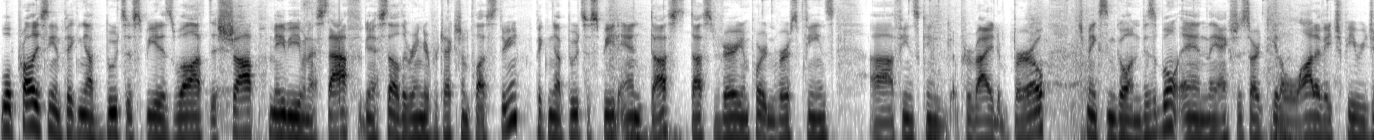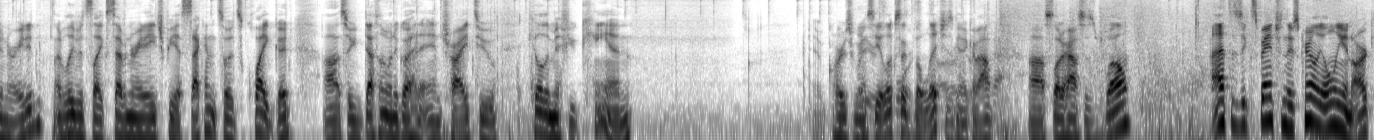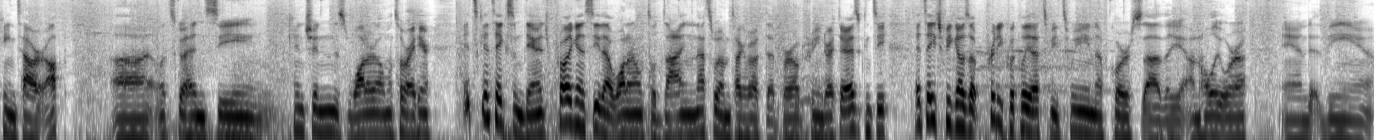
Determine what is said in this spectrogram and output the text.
We'll probably see him picking up Boots of Speed as well at the shop, maybe even a staff. Going to sell the Ring of Protection plus 3, picking up Boots of Speed and Dust. Dust, very important versus Fiends. Uh, Fiends can provide Burrow, which makes them go invisible, and they actually start to get a lot of HP regenerated. I believe it's like 7 or 8 HP a second, so it's quite good. Uh, so you definitely want to go ahead and try to kill them if you can. And of course, we're going to see it looks like the Lich is going to come out. Uh, Slaughterhouse as well. At this expansion, there's currently only an Arcane Tower up. Uh, let's go ahead and see Kenshin, this water elemental right here. It's going to take some damage. Probably going to see that water elemental dying. That's what I'm talking about, that burrowed fiend right there. As you can see, its HP goes up pretty quickly. That's between, of course, uh, the Unholy Aura and the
